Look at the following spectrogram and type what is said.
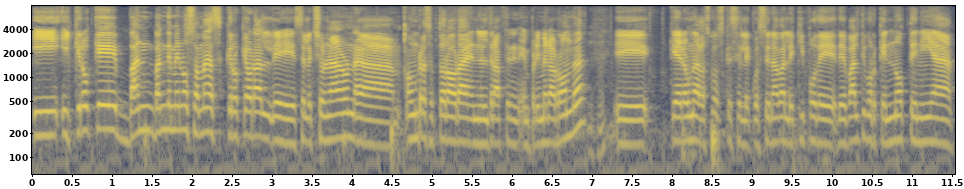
Y, creo que van, van de menos a más. Creo que ahora le seleccionaron a, un receptor ahora en el draft en, primera ronda. Eh, que era una de las cosas que se le cuestionaba al equipo de, Baltimore, que no tenía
